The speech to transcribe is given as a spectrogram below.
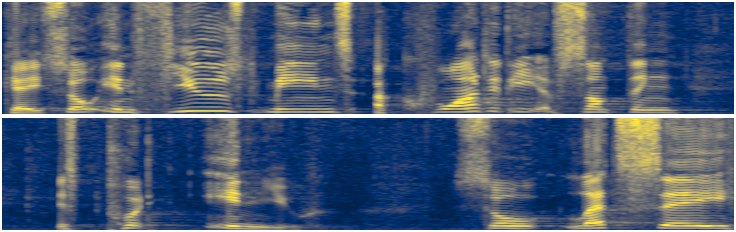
okay, so infused means a quantity of something is put in you. So let's say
